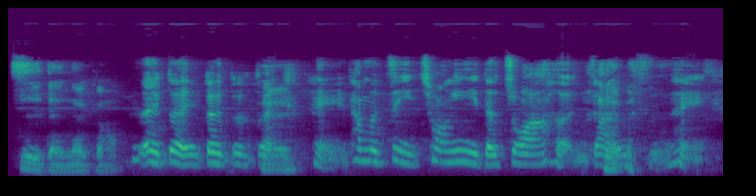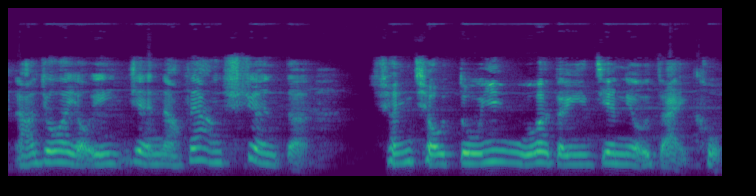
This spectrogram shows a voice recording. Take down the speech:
制的那个，对，对对对对，嘿，他们自己创意的抓痕这样子，嘿，然后就会有一件那非常炫的全球独一无二的一件牛仔裤。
